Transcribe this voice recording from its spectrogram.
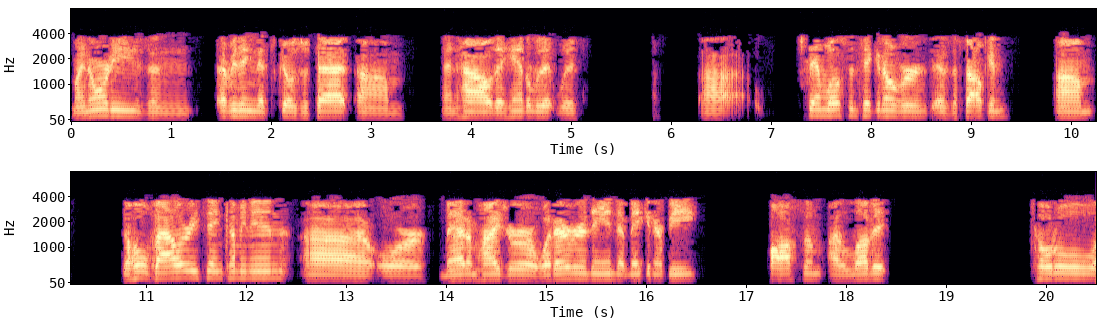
minorities and everything that goes with that, um, and how they handled it with uh, Sam Wilson taking over as the Falcon. Um, the whole Valerie thing coming in, uh, or Madam Hydra or whatever they end up making her be, awesome. I love it total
